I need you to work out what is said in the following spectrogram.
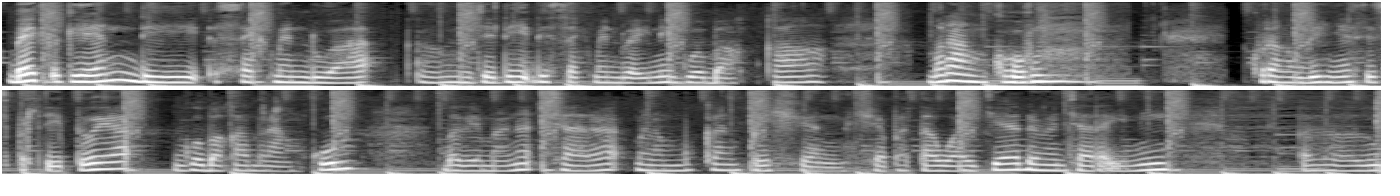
Back again di segmen 2 um, jadi di segmen 2 ini gue bakal merangkum. Kurang lebihnya sih seperti itu ya. Gue bakal merangkum bagaimana cara menemukan passion. Siapa tahu aja dengan cara ini uh, lu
